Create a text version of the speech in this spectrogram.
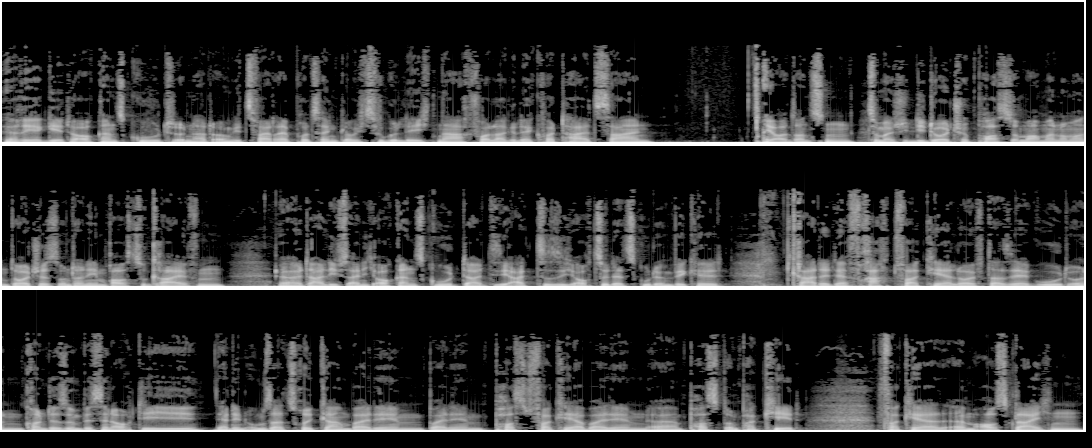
äh, reagierte auch ganz gut und hat irgendwie zwei, drei Prozent, glaube ich, zugelegt nach Vorlage der Quartalzahlen. Ja, ansonsten zum Beispiel die Deutsche Post, um auch mal nochmal ein deutsches Unternehmen rauszugreifen. Äh, da lief es eigentlich auch ganz gut. Da hat die Aktie sich auch zuletzt gut entwickelt. Gerade der Frachtverkehr läuft da sehr gut und konnte so ein bisschen auch die, ja, den Umsatzrückgang bei dem, bei dem Postverkehr, bei dem äh, Post- und Paketverkehr ähm, ausgleichen,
